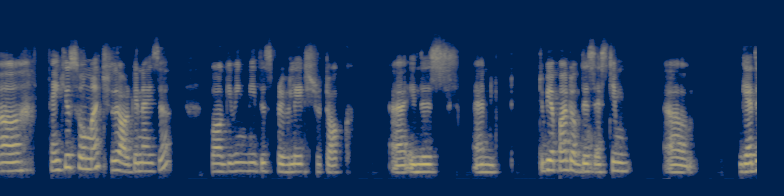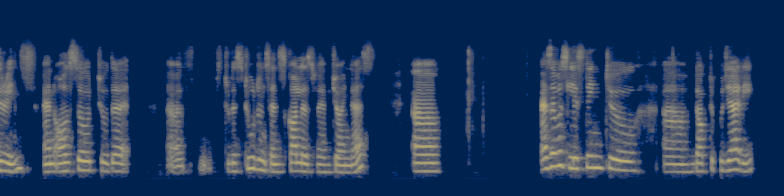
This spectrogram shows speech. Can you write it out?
Uh, thank you so much, the organizer, for giving me this privilege to talk uh, in this and to be a part of this esteemed um, gatherings and also to the uh, to the students and scholars who have joined us. Uh, as I was listening to uh, Dr. Pujari,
